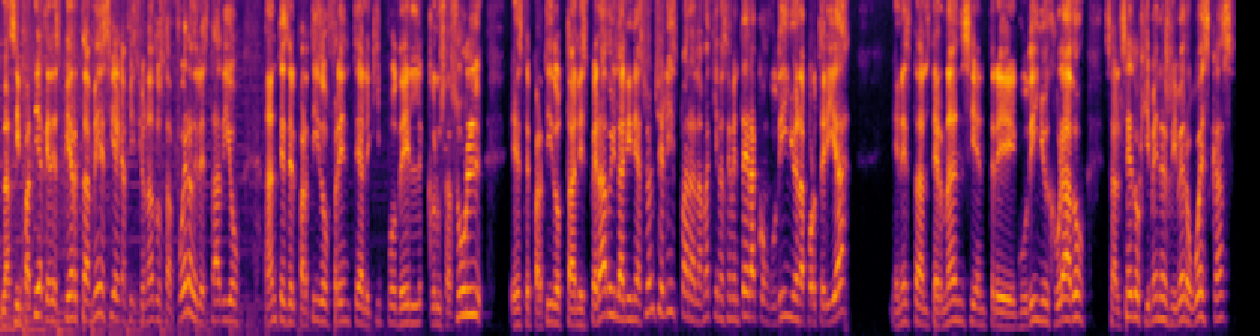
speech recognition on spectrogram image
La simpatía que despierta Messi y aficionados afuera del estadio antes del partido frente al equipo del Cruz Azul, este partido tan esperado y la alineación Chelis para la máquina cementera con Gudiño en la portería, en esta alternancia entre Gudiño y Jurado, Salcedo, Jiménez, Rivero, Huescas,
